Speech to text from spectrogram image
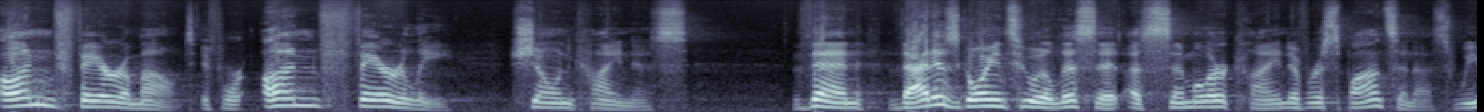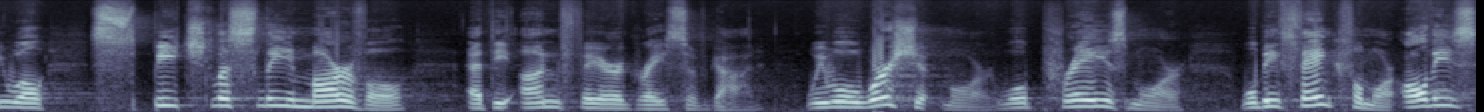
unfair amount, if we're unfairly shown kindness, then that is going to elicit a similar kind of response in us. We will speechlessly marvel at the unfair grace of God. We will worship more. We'll praise more. We'll be thankful more. All these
